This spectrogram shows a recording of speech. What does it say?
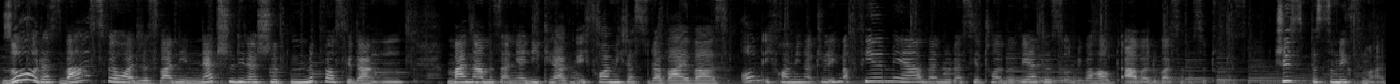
So, das war's für heute. Das waren die Natural Leadership Mittwochsgedanken. Mein Name ist Anja Niekerken. Ich freue mich, dass du dabei warst. Und ich freue mich natürlich noch viel mehr, wenn du das hier toll bewertest und überhaupt. Aber du weißt ja, was du tust. Tschüss, bis zum nächsten Mal.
